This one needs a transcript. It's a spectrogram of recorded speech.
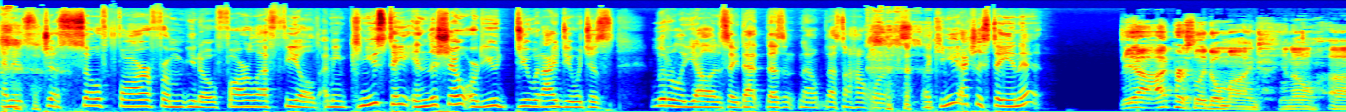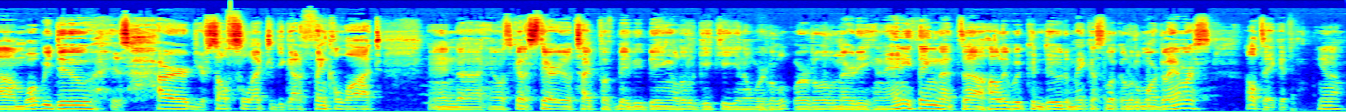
and it's just so far from, you know, far left field. I mean, can you stay in the show or do you do what I do, which is literally yell and say, that doesn't, no, that's not how it works. like, can you actually stay in it? Yeah, I personally don't mind. You know, um, what we do is hard. You're self-selected. You got to think a lot and uh, you know it's got a stereotype of maybe being a little geeky. You know, we're a little we're a little nerdy, and anything that uh, Hollywood can do to make us look a little more glamorous, I'll take it. You know,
